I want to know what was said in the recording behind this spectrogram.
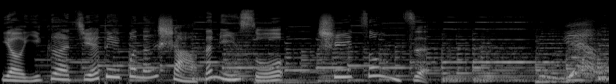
有一个绝对不能少的民俗——吃粽子。五月五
